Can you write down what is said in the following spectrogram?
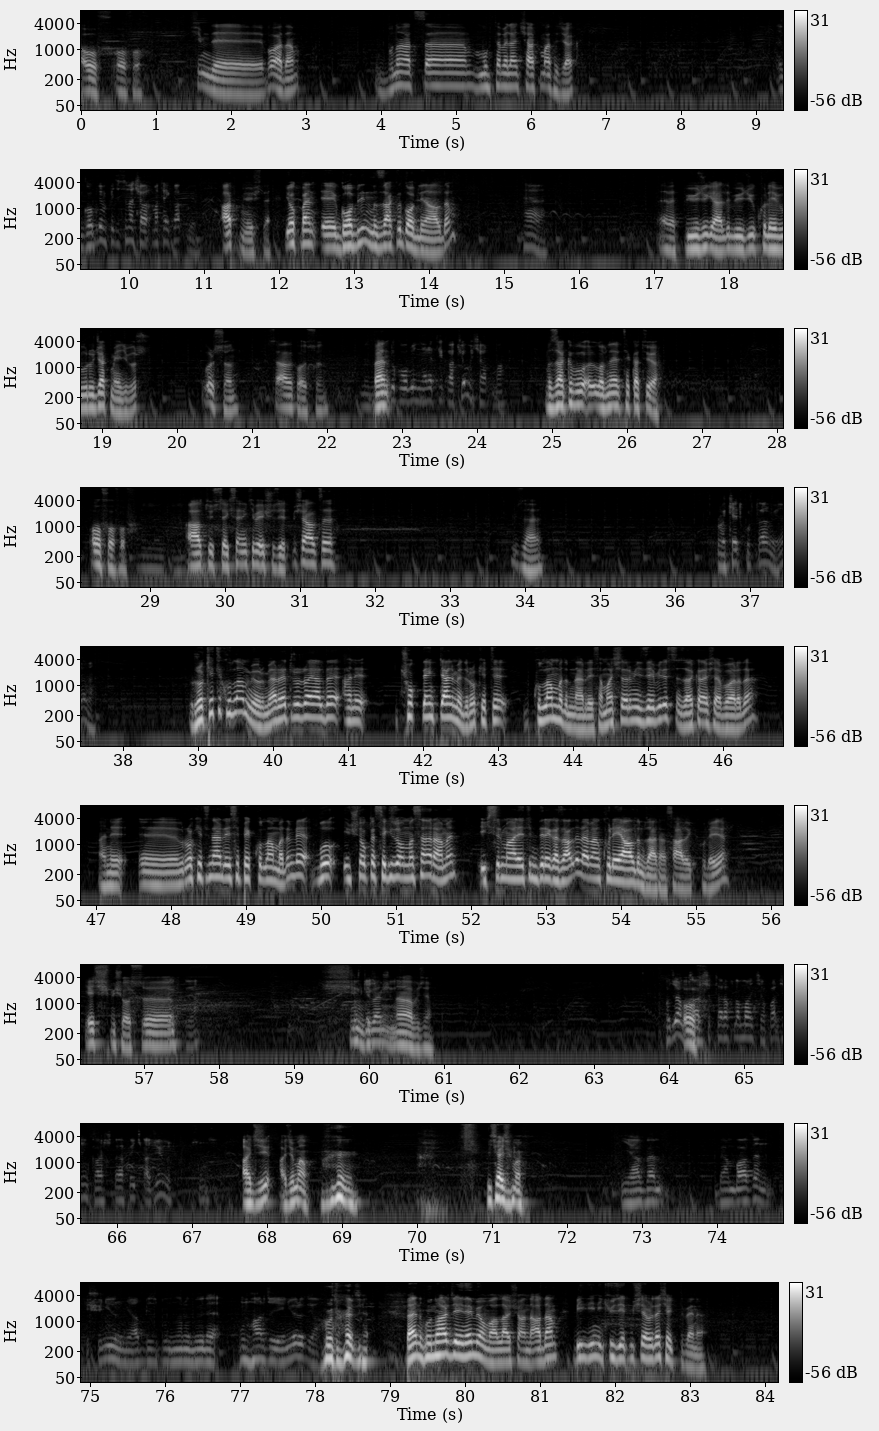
Of of of. Şimdi bu adam buna atsa muhtemelen çarpma atacak. E, Goblin fıçısına çarpma tek atmıyor. Atmıyor işte. Yok ben e, goblin mızraklı goblin aldım. He. Evet büyücü geldi. Büyücüyü kuleyi vuracak mecbur. Vursun. Sağlık olsun. Ben- Ben... Goblinlere tek atıyor mu çarpma? Mızraklı bu goblinleri tek atıyor. Of of of. 682 576. Güzel. Roket kurtarmıyor değil mi? Roketi kullanmıyorum ya. Retro Royale'de hani çok denk gelmedi. Roketi kullanmadım neredeyse. Maçlarımı izleyebilirsiniz arkadaşlar bu arada. Hani e, roketi neredeyse pek kullanmadım ve bu 3.8 olmasına rağmen iksir maliyetim direkt azaldı ve ben kuleyi aldım zaten sağdaki kuleyi. Geçmiş olsun. Çok güzel. Şimdi ben ne yapacağım? Hocam Of. karşı tarafla maç yaparken karşı tarafa hiç acıyor musunuz? Acı, acımam. Hiç acımam. Ya ben ben bazen düşünüyorum ya biz bunları böyle hunharca yeniyoruz ya. Hunharca. Ben hunharca inemiyorum vallahi şu anda. Adam bildiğin 270 orada çekti beni.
